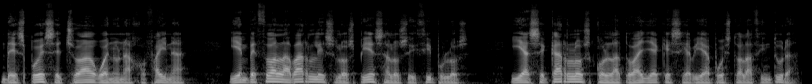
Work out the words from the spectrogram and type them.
Después echó agua en una jofaina y empezó a lavarles los pies a los discípulos y a secarlos con la toalla que se había puesto a la cintura.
